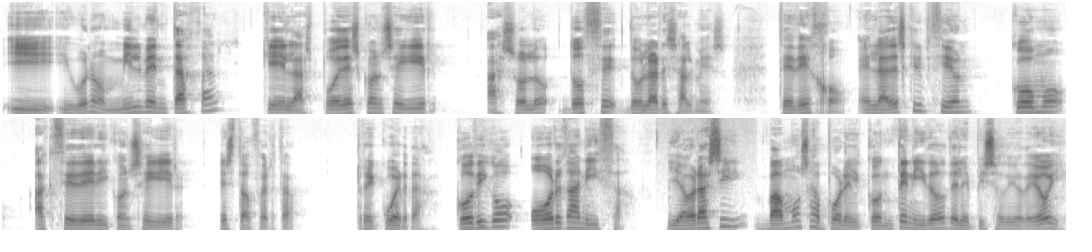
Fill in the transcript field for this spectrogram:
y, bueno, mil ventajas que las puedes conseguir a solo 12 dólares al mes. Te dejo en la descripción cómo acceder y conseguir esta oferta. Recuerda, código organiza. Y ahora sí, vamos a por el contenido del episodio de hoy.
